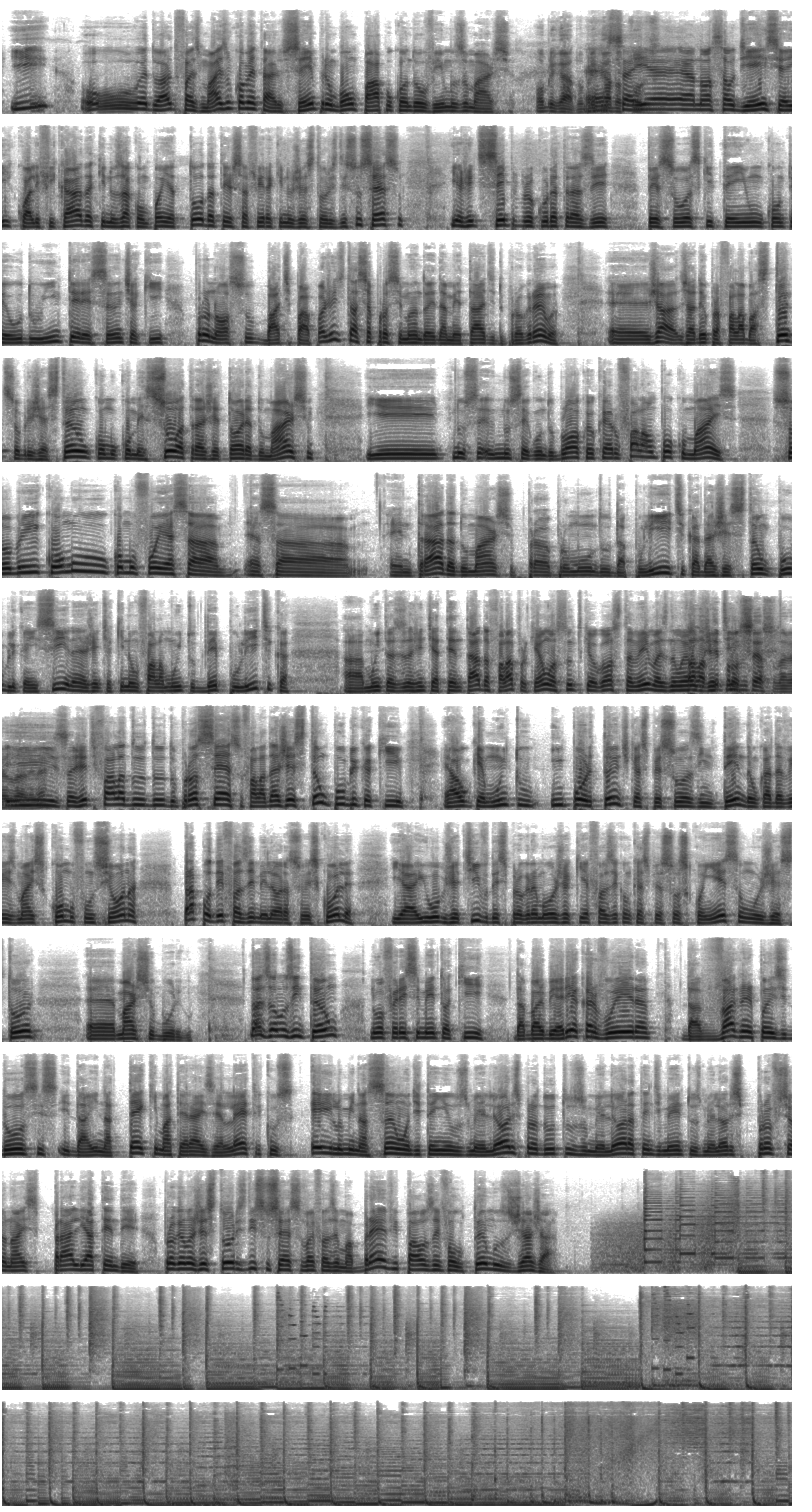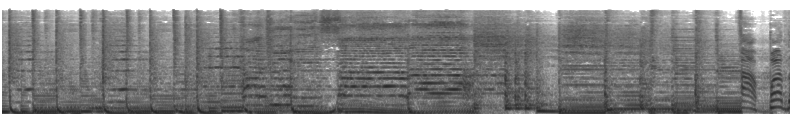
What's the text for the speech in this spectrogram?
E o Eduardo faz mais um comentário. Sempre um bom papo quando ouvimos o Márcio. Obrigado, obrigado Essa aí é a nossa audiência aí qualificada que nos acompanha toda terça-feira aqui no Gestores de Sucesso e a gente sempre procura trazer pessoas que têm um conteúdo interessante aqui para o nosso bate-papo. A gente está se aproximando aí da metade do programa. É, já, já deu para falar bastante sobre gestão, como começou a trajetória do Márcio. E no, no segundo bloco eu quero falar um pouco mais sobre como, como foi essa, essa entrada do Márcio para o mundo da política, da gestão pública em si. Né? A gente aqui não fala muito de política, ah, muitas vezes a gente é tentado a falar, porque é um assunto que eu gosto também, mas não é fala objetivo. Fala de processo, na verdade, né? Isso, né? a gente fala do, do, do, processo, fala da gestão pública, que é algo que é muito importante que as pessoas entendam cada vez mais como funciona, para poder fazer melhor a sua escolha. E aí o objetivo desse programa hoje aqui é fazer com que as pessoas conheçam o gestor eh, Márcio Burgo. Nós vamos então, no oferecimento aqui da Barbearia Carvoeira, da Wagner Pães e Doces e da Inatec Materiais Elétricos e Iluminação, onde tem os melhores produtos, o melhor atendimento, os melhores profissionais para lhe atender. O programa Gestores de Sucesso vai fazer uma breve pausa e voltamos já já.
